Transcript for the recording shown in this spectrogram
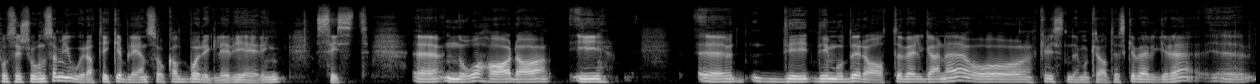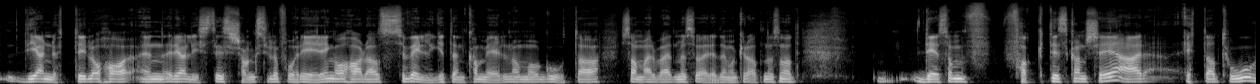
posisjon som gjorde at det ikke ble en såkalt borgerlig regjering sist. Eh, nå har da i de, de, moderate velgerne og kristendemokratiske velgere eh, de er nødt til å ha en realistisk sjanse til å få regjering, og har da svelget den kamelen om å godta samarbeid med Sverigedemokraterna. Sånn at det som faktisk kan skje, er ett av to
